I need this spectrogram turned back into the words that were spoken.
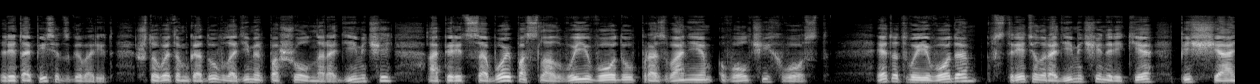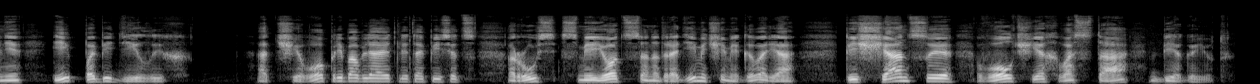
Летописец говорит, что в этом году Владимир пошел на Радимичей, а перед собой послал воеводу прозванием «Волчий хвост». Этот воевода встретил Радимичей на реке Песчане и победил их. Отчего, прибавляет летописец, Русь смеется над Радимичами, говоря, «Песчанцы волчья хвоста бегают».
